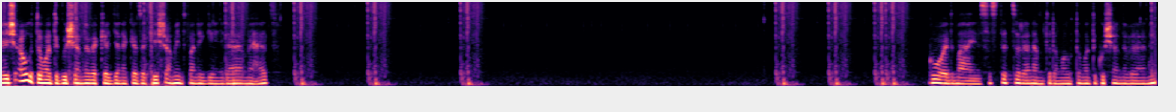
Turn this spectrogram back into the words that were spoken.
És automatikusan növekedjenek ezek is, amint van igényre mehet. Gold Mines, ezt egyszerűen nem tudom automatikusan növelni.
